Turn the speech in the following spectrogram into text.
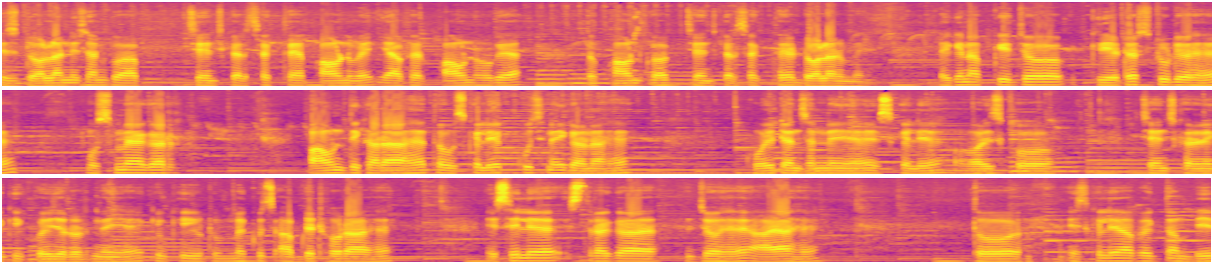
इस डॉलर निशान को आप चेंज कर सकते हैं पाउंड में या फिर पाउंड हो गया तो पाउंड को आप चेंज कर सकते हैं डॉलर में। लेकिन आपकी जो क्रिएटर स्टूडियो है, उसमें अगर पाउंड दिखा रहा है तो उसके लिए कुछ नहीं करना है। कोई टेंशन नहीं है इसके लिए, और इसको चेंज करने की कोई ज़रूरत नहीं है, क्योंकि यूट्यूब में कुछ अपडेट हो रहा है। इसीलिए इस तरह का जो है, आया है। तो इसके लिए आप एकदम बे,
